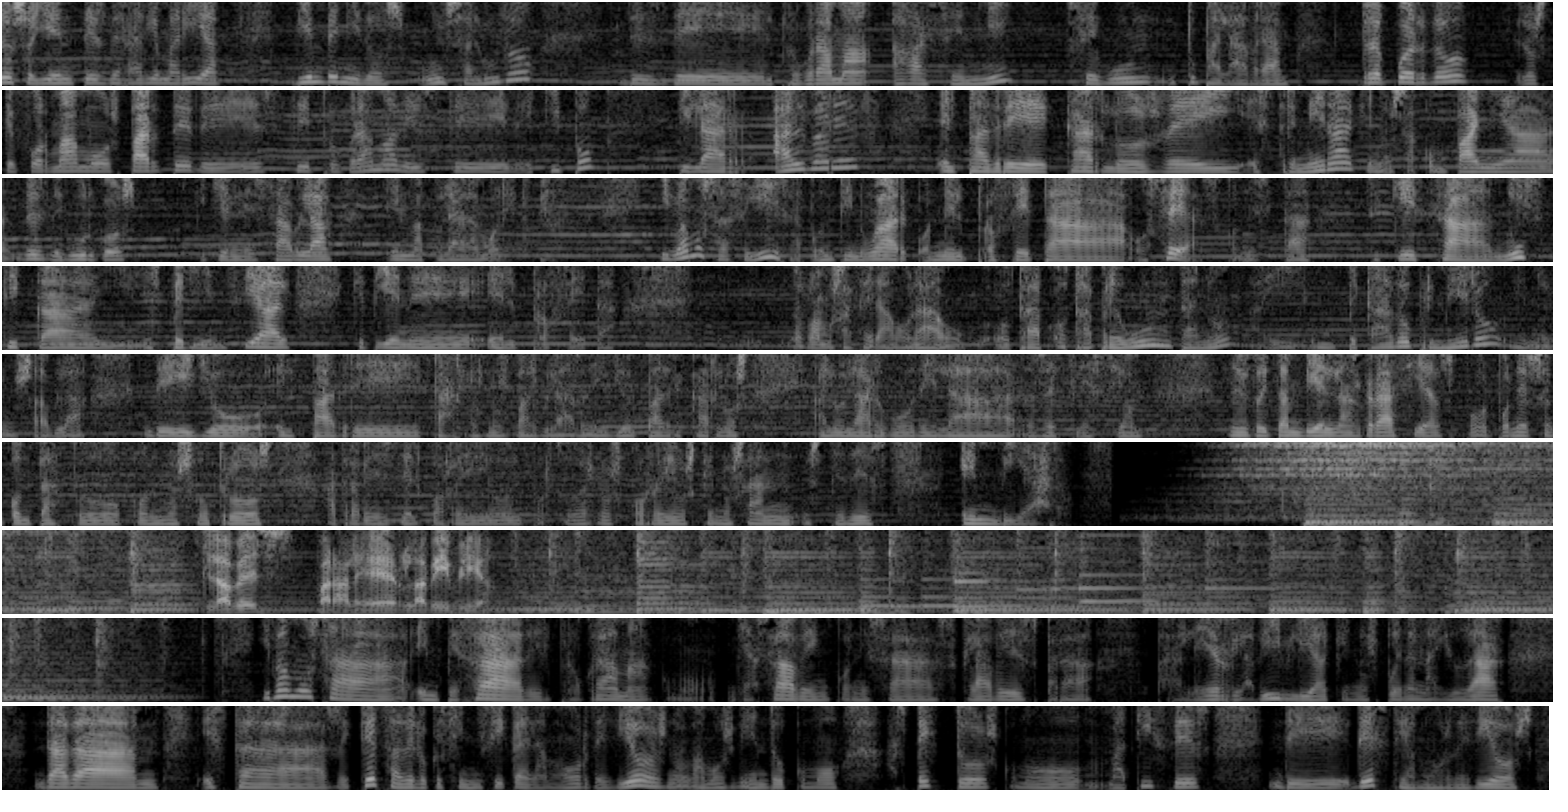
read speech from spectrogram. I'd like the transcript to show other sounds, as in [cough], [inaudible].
Queridos oyentes de Radio María, bienvenidos. Un saludo desde el programa Hágase en mí según tu palabra. Recuerdo los que formamos parte de este programa, de este equipo, Pilar Álvarez, el padre Carlos Rey Estremera, que nos acompaña desde Burgos, y quien les habla, Inmaculada Moreno. Y vamos a seguir, a continuar con el profeta Oseas, con esta riqueza mística y experiencial que tiene el profeta. Nos vamos a hacer ahora otra, otra pregunta, ¿no? Hay un pecado primero, y nos habla de ello el padre Carlos, nos va a hablar de ello el padre Carlos a lo largo de la reflexión. Les doy también las gracias por ponerse en contacto con nosotros a través del correo y por todos los correos que nos han ustedes enviado. Claves para leer la Biblia. Y vamos a empezar el programa, como ya saben, con esas claves para, para leer la Biblia que nos puedan ayudar, dada esta riqueza de lo que significa el amor de Dios, ¿no? Vamos viendo como aspectos, como matices de, de este amor de Dios.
